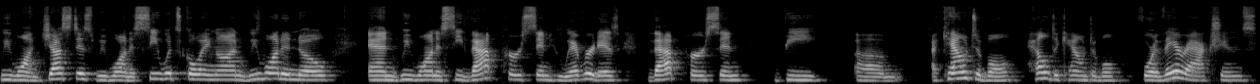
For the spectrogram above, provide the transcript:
We want justice. We want to see what's going on. We want to know, and we want to see that person, whoever it is, that person be um, accountable, held accountable for their actions.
